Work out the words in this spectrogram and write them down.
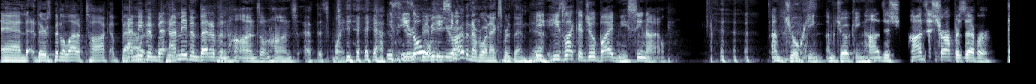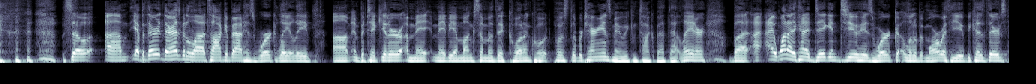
And there's been a lot of talk about. I'm even be- his- I'm even better than Hans on Hans at this point. yeah, yeah. He's- he's old. Maybe He's you are the number one expert then. Yeah. He, he's like a Joe Biden. He's senile. I'm joking. I'm joking. Hans is Hans is sharp as ever. so um, yeah, but there there has been a lot of talk about his work lately, um, in particular, uh, may, maybe among some of the quote unquote post libertarians. Maybe we can talk about that later. But I, I want to kind of dig into his work a little bit more with you because there's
